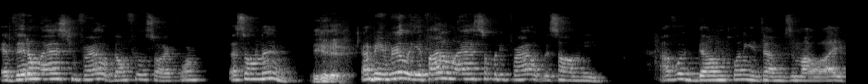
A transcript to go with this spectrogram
If they don't ask you for help, don't feel sorry for them. That's on them. yeah, I mean, really, if I don't ask somebody for help, it's on me. I've looked dumb plenty of times in my life,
